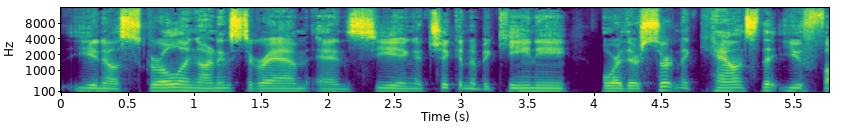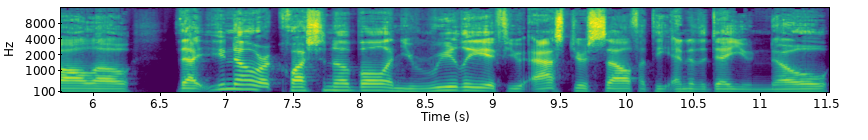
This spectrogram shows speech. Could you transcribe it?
you know, scrolling on Instagram and seeing a chick in a bikini, or there's certain accounts that you follow that you know are questionable, and you really, if you ask yourself at the end of the day, you know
